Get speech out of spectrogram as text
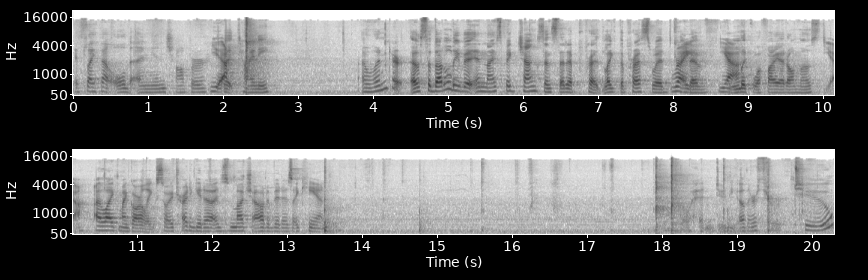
It's like that old onion chopper, Yeah. but tiny. I wonder. Oh, so that'll leave it in nice big chunks instead of pre- like the press would Right, kind of yeah. liquefy it almost. Yeah, I like my garlic, so I try to get uh, as much out of it as I can. Go ahead and do the other th- two.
